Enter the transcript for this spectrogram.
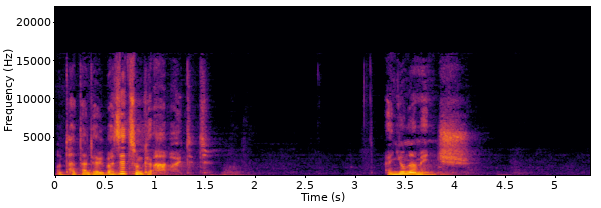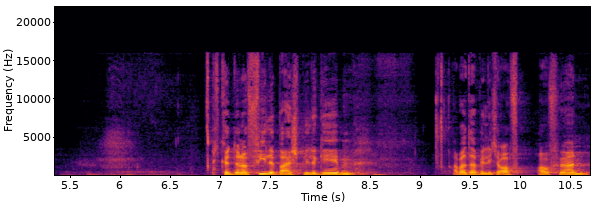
und hat an der Übersetzung gearbeitet. Ein junger Mensch. Ich könnte noch viele Beispiele geben, aber da will ich auf, aufhören.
